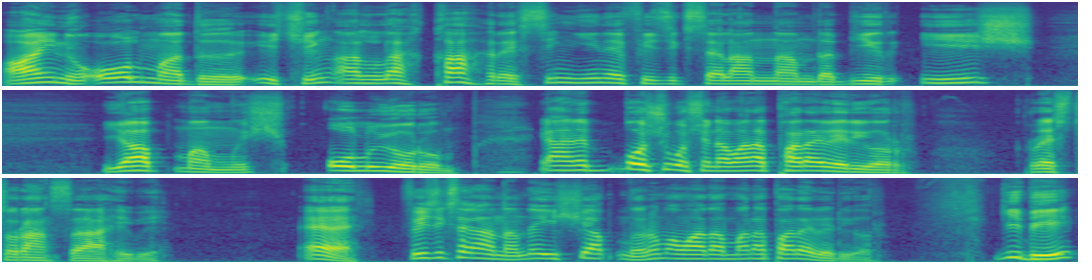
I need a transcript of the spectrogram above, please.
aynı olmadığı için Allah kahretsin yine fiziksel anlamda bir iş yapmamış oluyorum. Yani boşu boşuna bana para veriyor restoran sahibi. Evet, fiziksel anlamda iş yapmıyorum ama adam bana para veriyor. Gibi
